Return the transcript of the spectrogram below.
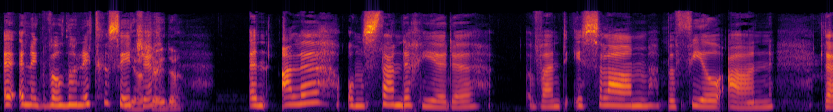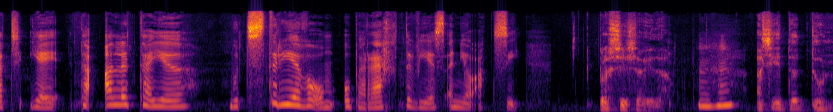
En, en ek wil nou net gesê, Ja, Sheikh, Shaida. in alle omstandighede want Islam beveel aan dat jy te alle tye moet streef om opreg te wees in jou aksie. Presies, Shaida. Mhm. Mm as jy dit doen,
